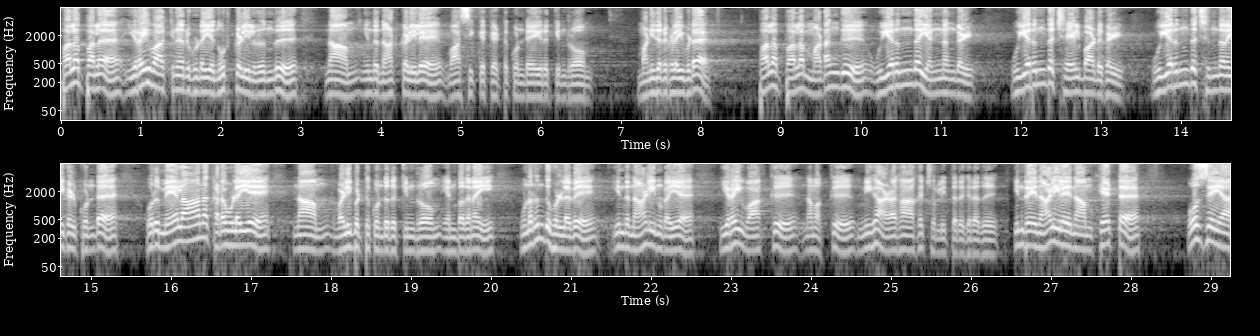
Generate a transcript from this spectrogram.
பல பல இறைவாக்கினர்களுடைய நூற்களிலிருந்து நாம் இந்த நாட்களிலே வாசிக்க கேட்டுக்கொண்டே இருக்கின்றோம். மனிதர்களை விட பல பல மடங்கு உயர்ந்த எண்ணங்கள் உயர்ந்த செயல்பாடுகள் உயர்ந்த சிந்தனைகள் கொண்ட ஒரு மேலான கடவுளையே நாம் வழிபட்டு கொண்டிருக்கின்றோம் என்பதனை உணர்ந்து கொள்ளவே இந்த நாளினுடைய இறை வாக்கு நமக்கு மிக அழகாக சொல்லித் தருகிறது. இன்றைய நாளிலே நாம் கேட்ட ஓசேயா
